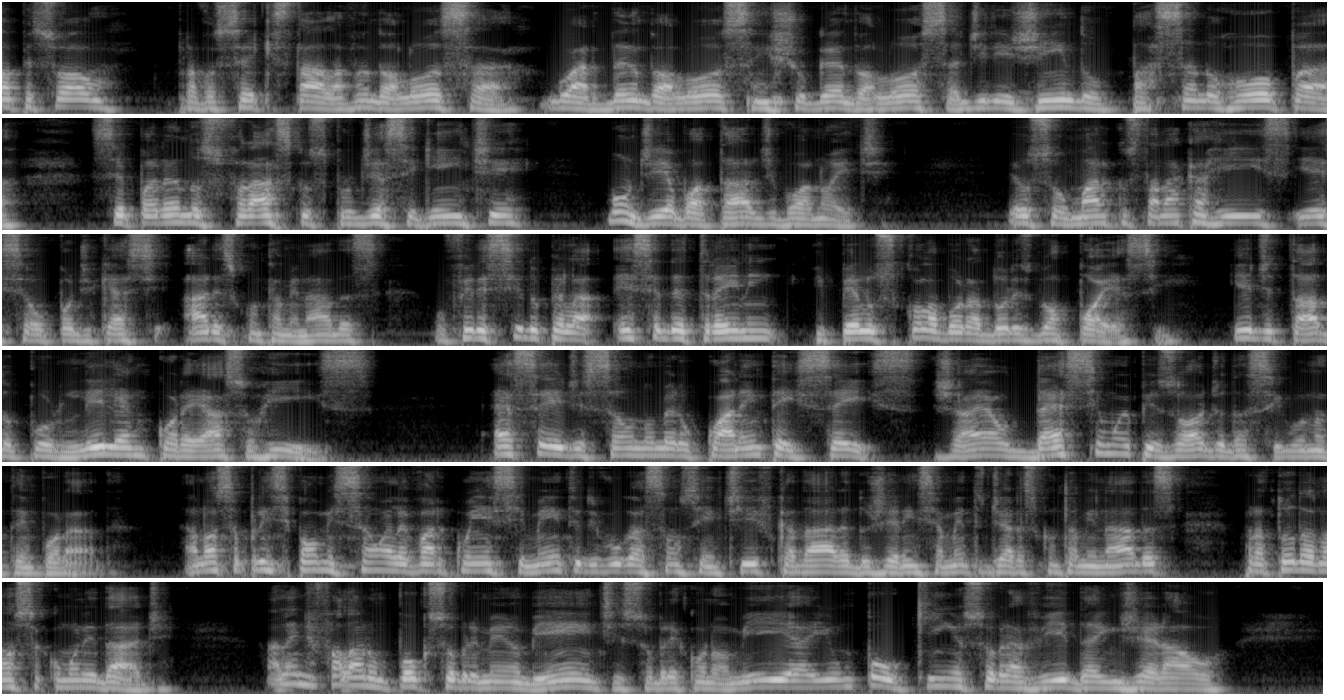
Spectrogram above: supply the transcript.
Olá pessoal, para você que está lavando a louça, guardando a louça, enxugando a louça, dirigindo, passando roupa, separando os frascos para o dia seguinte, bom dia, boa tarde, boa noite. Eu sou Marcos Tanaka Riz e esse é o podcast Áreas Contaminadas, oferecido pela ECD Training e pelos colaboradores do Apoia-se, e editado por Lilian Coreaço Riz. Essa é a edição número 46, já é o décimo episódio da segunda temporada. A nossa principal missão é levar conhecimento e divulgação científica da área do gerenciamento de áreas contaminadas para toda a nossa comunidade, além de falar um pouco sobre meio ambiente, sobre economia e um pouquinho sobre a vida em geral.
